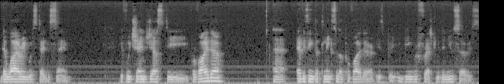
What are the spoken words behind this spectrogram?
the wiring will stay the same if we change just the provider uh, everything that links to that provider is be, being refreshed with the new service.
